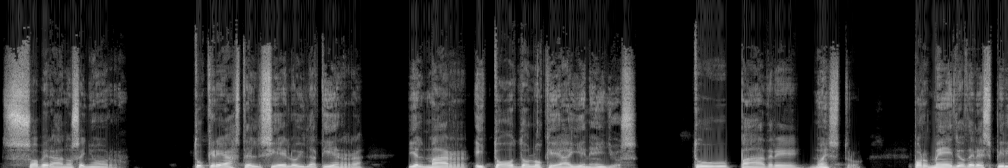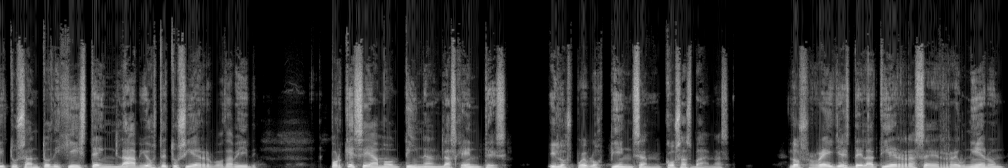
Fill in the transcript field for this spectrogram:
Soberano Señor, tú creaste el cielo y la tierra, y el mar y todo lo que hay en ellos. Tú, Padre nuestro, por medio del Espíritu Santo dijiste en labios de tu siervo David, ¿por qué se amontinan las gentes y los pueblos piensan cosas vanas? Los reyes de la tierra se reunieron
